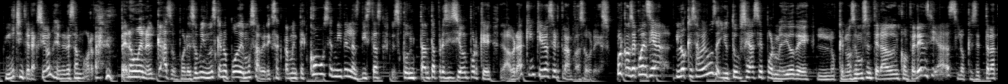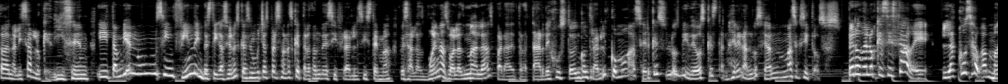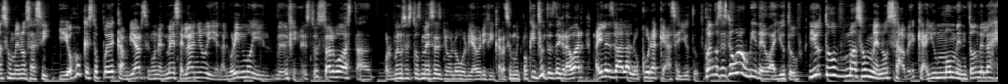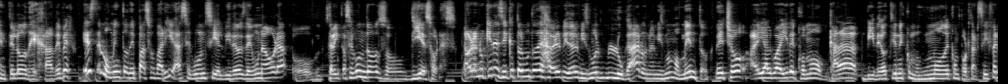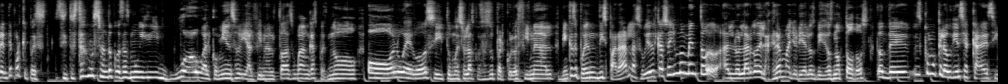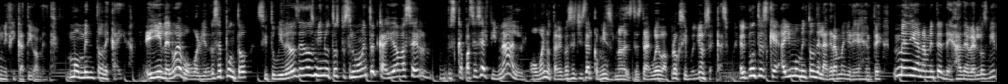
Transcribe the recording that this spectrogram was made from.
mucha interacción, genera esa morra. Pero bueno, el caso por eso mismo es que no podemos saber exactamente cómo se miden las vistas pues, con tanta precisión, porque habrá quien quiera hacer trampa sobre eso. Por consecuencia, lo que sabemos de YouTube se hace por medio de lo que nos hemos enterado en conferencias, lo que se trata de analizar, lo que dicen y también un sinfín de investigaciones que hacen muchas personas que tratan de descifrar el sistema pues a las buenas o a las malas para tratar de justo encontrar el cómo hacer que los videos que están generando sean más exitosos. Pero de lo que se sabe, la cosa va más o menos así. Y ojo que esto puede cambiar según el mes, el año y el algoritmo. Y en fin, esto es algo hasta por lo menos estos meses. Yo lo volví a verificar hace muy poquito antes de grabar. Ahí les va la locura que hace YouTube. Cuando se sube un video a YouTube, YouTube más o menos sabe que hay un momento donde la gente lo deja de ver. Este momento de paso varía según si el video es de una hora o 30 segundos o 10 horas. Ahora no quiere decir que todo el mundo deja ver el video en el mismo lugar o en el mismo momento. De hecho, hay algo ahí de cómo cada video tiene como un modo de comportarse diferente, porque pues si tú estás mostrando cosas muy wow al comienzo y al final todas wangas, pues no. O luego si tú muestras las cosas súper cool al final, bien que se pueden disparar la subida del caso. Hay un momento a lo largo de la gran mayoría de los videos, no todos, donde es como que la audiencia cae significativamente. Momento de caída. Y de nuevo, volviendo a ese punto, si tu video es de dos minutos, pues el momento de caída va a ser pues, capaz es el final. O bueno, también va a ser chiste al comienzo. No, este está de hueva próximo. Yo no sé caso. El punto es que hay un momento donde la gran mayoría de gente medianamente deja de ver los videos.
